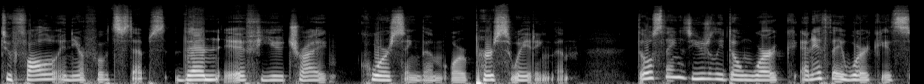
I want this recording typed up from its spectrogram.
to follow in your footsteps than if you try coercing them or persuading them. Those things usually don't work, and if they work, it's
